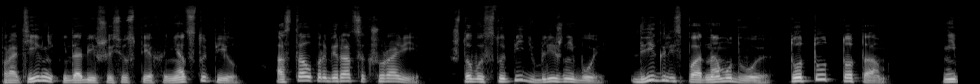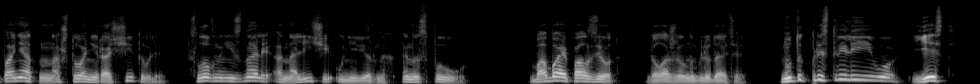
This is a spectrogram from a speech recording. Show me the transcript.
Противник, не добившись успеха, не отступил, а стал пробираться к Шурави, чтобы вступить в ближний бой. Двигались по одному-двое, то тут, то там. Непонятно, на что они рассчитывали, словно не знали о наличии у неверных НСПУ. «Бабай ползет», — доложил наблюдатель. «Ну так пристрели его! Есть!»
